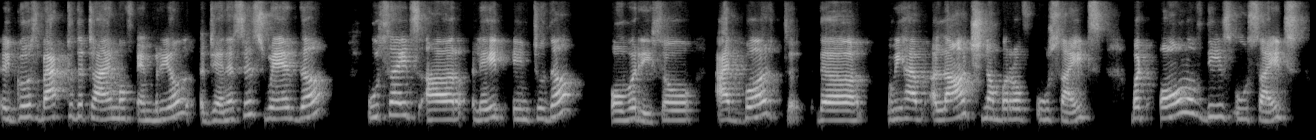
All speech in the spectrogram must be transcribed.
It goes back to the time of embryogenesis where the oocytes are laid into the ovary. So at birth, the we have a large number of oocytes, but all of these oocytes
